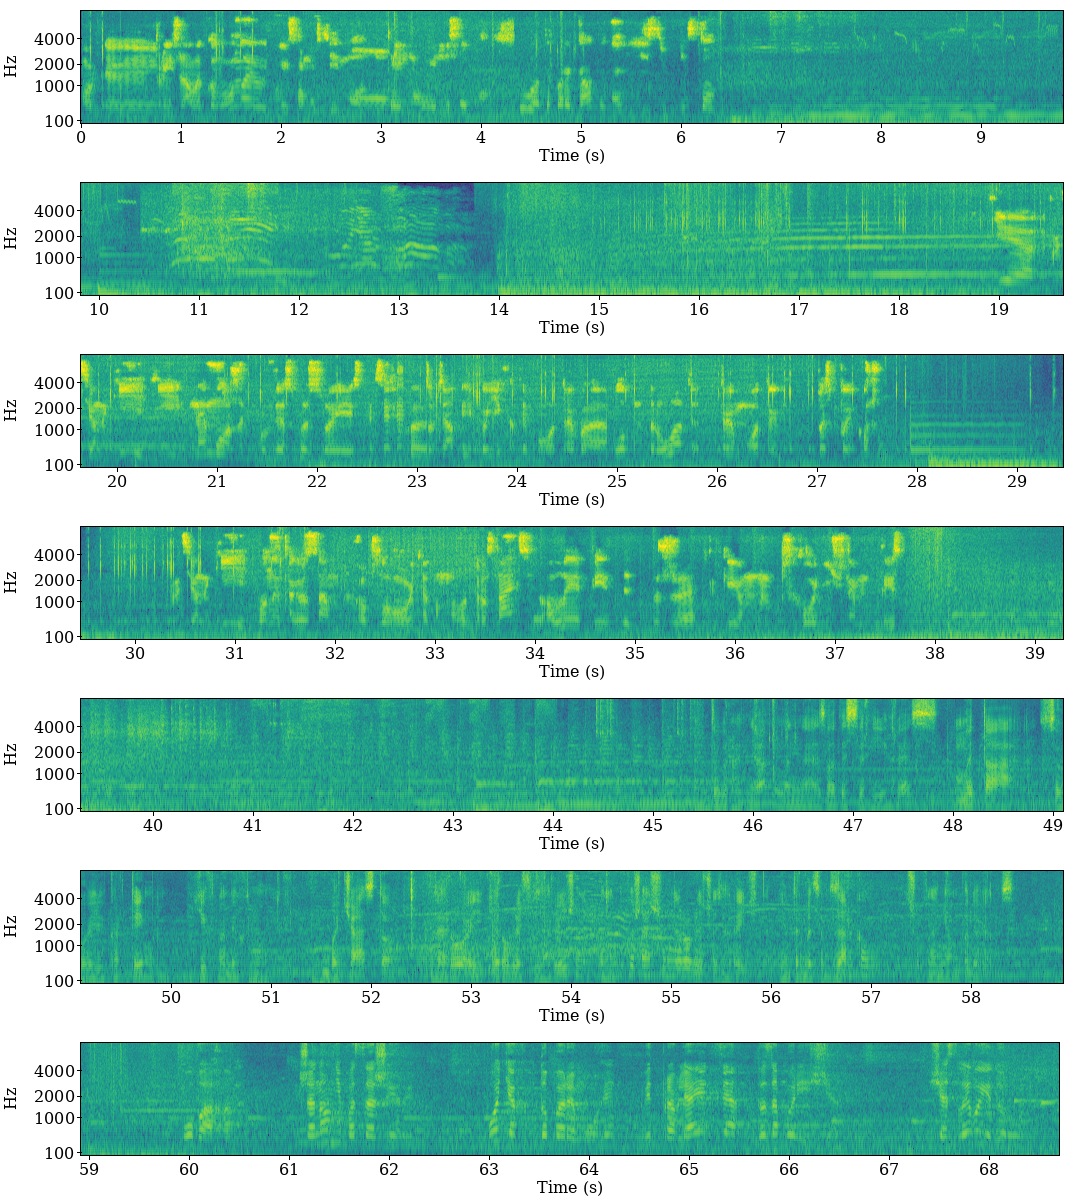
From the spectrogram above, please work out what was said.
Орки приїжджали колоною і самостійно прийняли рішення стувати барикади на в'їзді в місто. Є працівники, які не можуть у зв'язку з своєю специфікою взяти і поїхати, бо треба блоком керувати, підтримувати безпеку. Працівники вони так само обслуговують атомну електростанцію, але під дуже таким психологічним тиском. Доброго дня, мене звати Сергій Грес. Мета цієї картини їх надихнути. Бо часто герої, які роблять щось героїчне, вони не вважають, що вони роблять щось героїчне. Їм треба це дзеркало, щоб на нього подивилися. Увага! Шановні пасажири, потяг до перемоги відправляється до Запоріжжя. Щасливої дороги!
